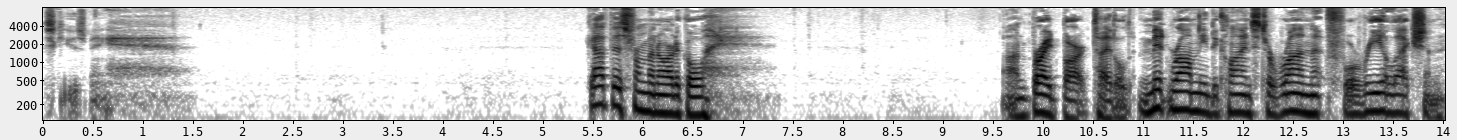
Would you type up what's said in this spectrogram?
Excuse me. Got this from an article on Breitbart titled Mitt Romney Declines to Run for Re Election.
